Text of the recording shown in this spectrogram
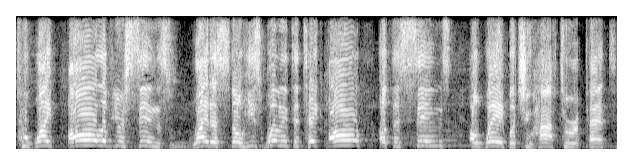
to wipe all of your sins white as snow. He's willing to take all of the sins away, but you have to repent.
